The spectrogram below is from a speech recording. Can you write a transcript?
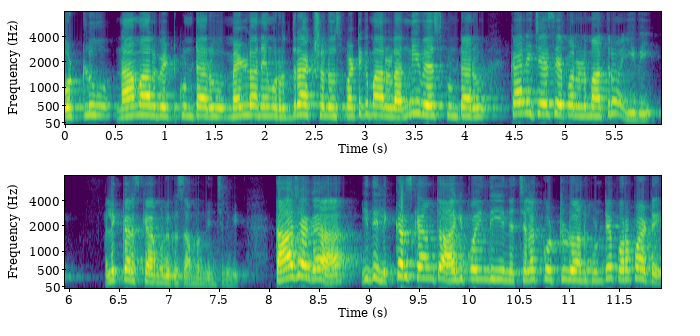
బొట్లు నామాలు పెట్టుకుంటారు మెళ్ళలోనేమో రుద్రాక్షలు స్ఫటికమాలలు అన్నీ వేసుకుంటారు. కానీ చేసే పనులు మాత్రం ఇవి. లిక్కర్ స్కాములకు సంబంధించినవి. తాజాగా ఇది లిక్కర్ స్కామ్తో ఆగిపోయింది. ఈయన చిలక్కొట్టుడు అనుకుంటే పొరపాటే.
